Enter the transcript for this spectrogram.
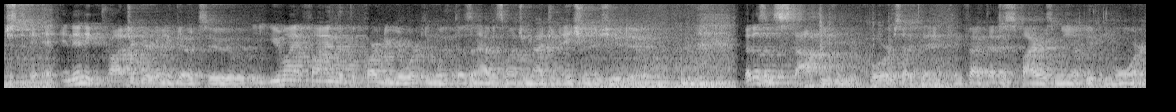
just in any project you're going to go to, you might find that the partner you're working with doesn't have as much imagination as you do. That doesn't stop you from your course, I think. In fact, that just fires me up even more.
